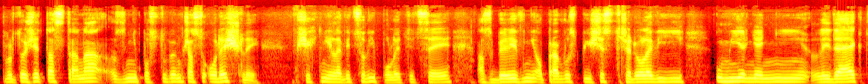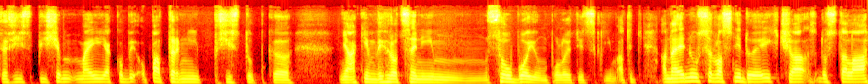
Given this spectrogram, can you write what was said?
protože ta strana z ní postupem času odešly všichni levicoví politici a zbyli v ní opravdu spíše středoleví, umírnění lidé, kteří spíše mají jakoby opatrný přístup k nějakým vyhroceným soubojům politickým. A, teď, a najednou se vlastně do jejich čela dostala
